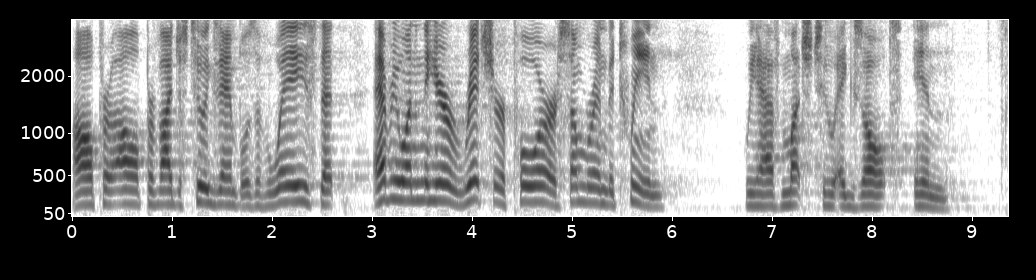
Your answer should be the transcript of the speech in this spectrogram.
I'll, pro- I'll provide just two examples of ways that everyone in here, rich or poor or somewhere in between, we have much to exalt in. You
